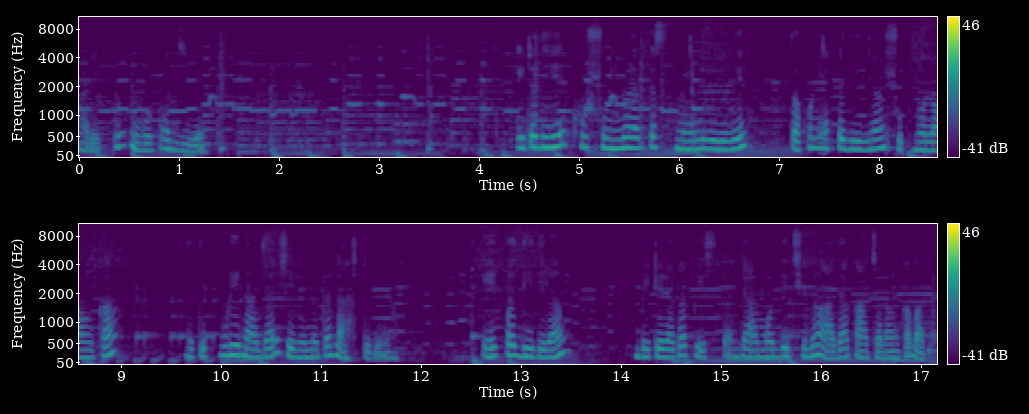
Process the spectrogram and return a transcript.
আর একটু গোটা জিরে। এটা দিয়ে খুব সুন্দর একটা স্মেল বেরোবে। তখনই একটা দিয়ে দিলাম শুকনো লঙ্কা, যাতে পুড়ে না যায় সেই জন্য ওটা লাস্টে দিলাম। এরপর দিয়ে দিলাম বেটে রাখা পেস্টটা, যার মধ্যে ছিল আদা, কাঁচা লঙ্কা বাটা।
